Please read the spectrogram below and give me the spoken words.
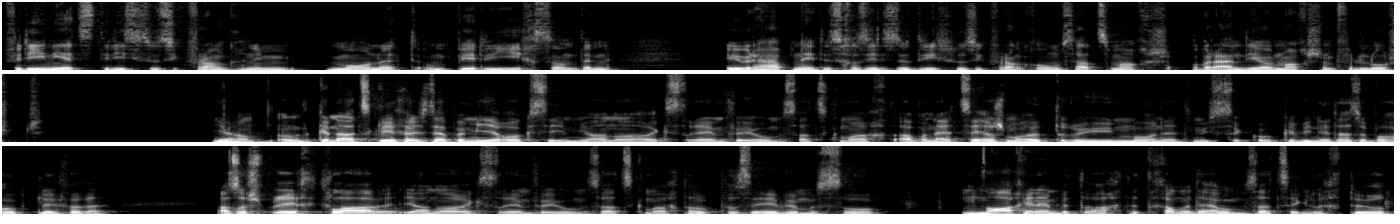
verdiene ich jetzt 30.000 Franken im Monat und bin reich, sondern überhaupt nicht. Es kann sein, dass du 30.000 Franken Umsatz machst, aber Ende Jahr machst du einen Verlust ja, und genau das Gleiche war es bei mir auch. Gewesen. Im Januar extrem viel Umsatz gemacht, aber nicht zuerst mal drei Monate müssen gucken, wie ich das überhaupt liefere. Also sprich, klar, Januar extrem viel Umsatz gemacht, aber per se, wenn man es so im Nachhinein betrachtet, kann man den Umsatz eigentlich durch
